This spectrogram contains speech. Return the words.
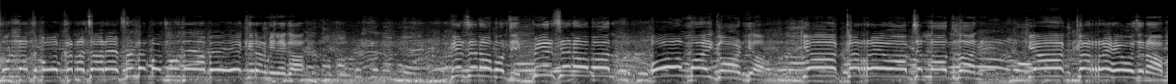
फुल लेंथ बॉल करना चाह रहे हैं. फील्डर मौजूद है यहाँ पे. एक ही रन मिलेगा. फिर से नो बॉल जी, फिर से नो बॉल। ओ माई गॉड या। क्या कर रहे हो आप जल्लाद खान? क्या कर रहे हो जनाब?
